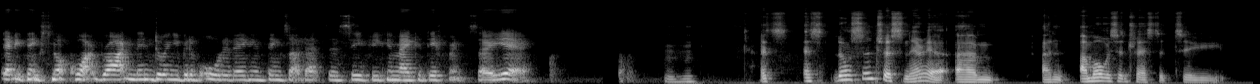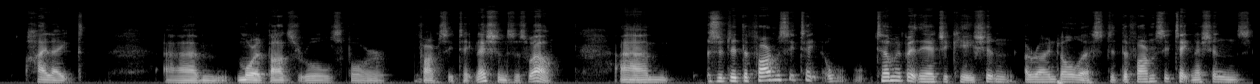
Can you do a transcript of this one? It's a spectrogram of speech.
that you think's not quite right, and then doing a bit of auditing and things like that to see if you can make a difference. So yeah. Mm-hmm. It's it's no, it's an interesting area. Um, and I'm always interested to highlight um, more advanced roles for pharmacy technicians as well. Um, so, did the pharmacy tech? Tell me about the education around all this. Did the pharmacy technicians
